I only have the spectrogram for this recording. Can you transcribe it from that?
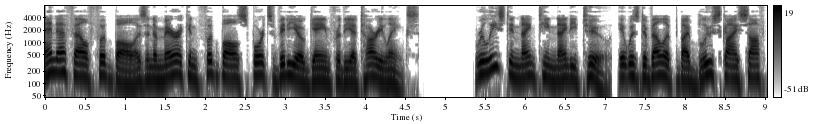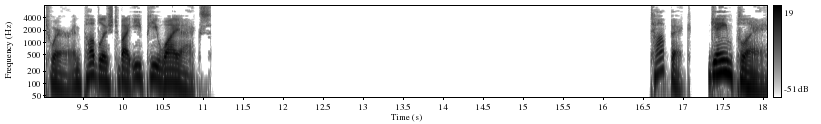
NFL Football is an American football sports video game for the Atari Lynx. Released in 1992, it was developed by Blue Sky Software and published by EPYX. Gameplay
